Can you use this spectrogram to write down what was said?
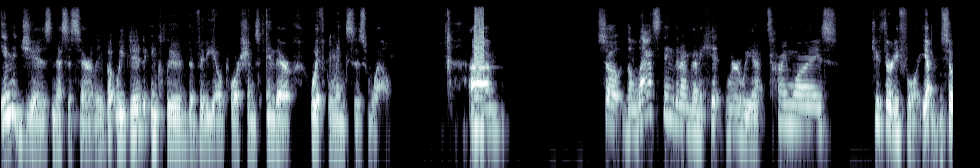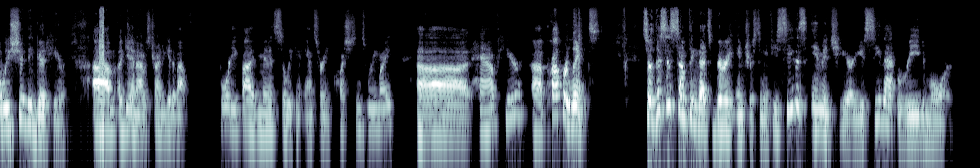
images necessarily, but we did include the video portions in there with links as well. Um, so the last thing that I'm going to hit, where are we at time-wise? 234. Yep, so we should be good here. Um, again, I was trying to get about 45 minutes so we can answer any questions we might uh, have here. Uh, proper links. So this is something that's very interesting. If you see this image here, you see that read more.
